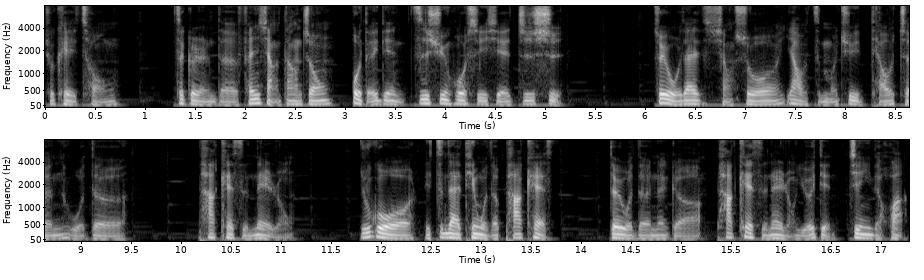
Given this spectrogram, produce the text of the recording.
就可以从这个人的分享当中获得一点资讯或是一些知识。所以我在想说，要怎么去调整我的 Podcast 的内容。如果你正在听我的 Podcast，对我的那个 podcast 内容有一点建议的话，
